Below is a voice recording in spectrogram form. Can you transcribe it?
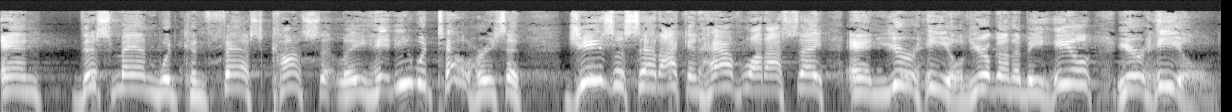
And this man would confess constantly. He would tell her, he said, Jesus said, I can have what I say, and you're healed. You're going to be healed. You're healed.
